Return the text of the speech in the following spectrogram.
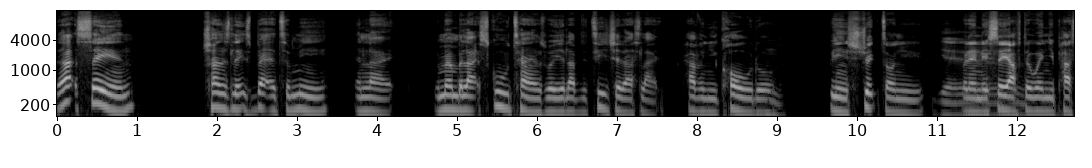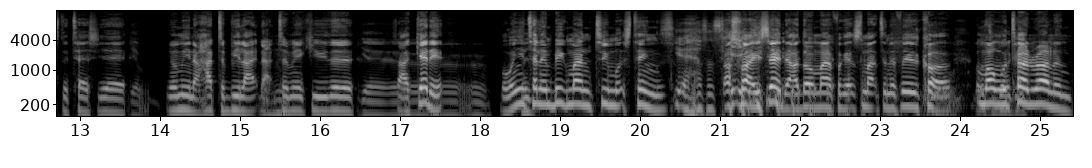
that saying translates better to me and like you remember like school times where you'll have the teacher that's like having you cold or Mm. being strict on you. yeah. But then they say after when you pass the test, yeah, yeah, you know what I mean? I had to be like that to Mhm. make you the yeah, So I get it. uh, uh. but when you're But- telling big man too much things, Yeah, that's, that's why he said that I don't mind if I get smacked in the face car. Yeah, man will turn around and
